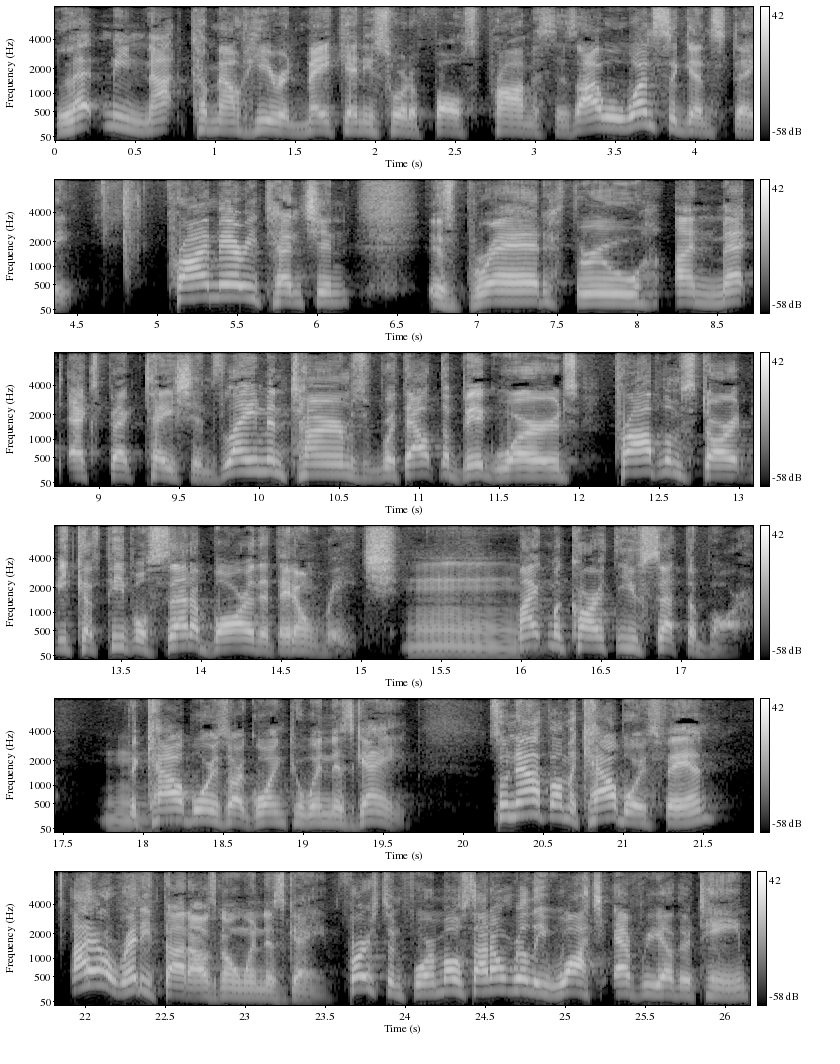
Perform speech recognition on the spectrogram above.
let me not come out here and make any sort of false promises. I will once again state primary tension is bred through unmet expectations. Layman terms, without the big words, problems start because people set a bar that they don't reach. Mm. Mike McCarthy, you set the bar. The mm. Cowboys are going to win this game. So now, if I'm a Cowboys fan, I already thought I was going to win this game. First and foremost, I don't really watch every other team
